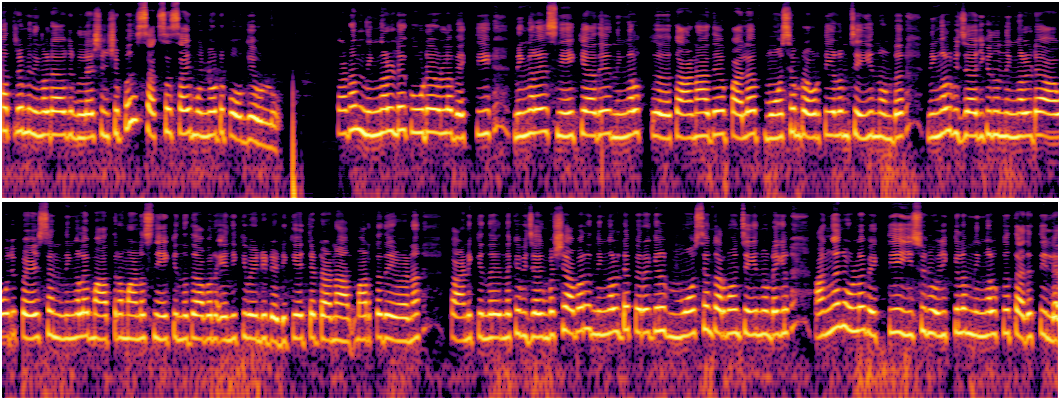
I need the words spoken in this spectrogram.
മാത്രമേ നിങ്ങളുടെ ആ ഒരു റിലേഷൻഷിപ്പ് സക്സസ് ആയി മുന്നോട്ട് പോവുകയുള്ളൂ. കാരണം നിങ്ങളുടെ കൂടെയുള്ള വ്യക്തി നിങ്ങളെ സ്നേഹിക്കാതെ നിങ്ങൾക്ക് കാണാതെ പല മോശം പ്രവൃത്തികളും ചെയ്യുന്നുണ്ട്. നിങ്ങൾ വിചാരിക്കുന്നു നിങ്ങളുടെ ആ ഒരു പേഴ്സൺ നിങ്ങളെ മാത്രമാണ് സ്നേഹിക്കുന്നത്. അവർ എനിക്ക് വേണ്ടി ഡെഡിക്കേറ്റഡ് ആണ് ആത്മാർത്ഥതയാണ് കാണിക്കുന്നത് എന്നൊക്കെ വിചാരിക്കും. പക്ഷേ അവർ നിങ്ങളുടെ പിറകിൽ മോശം കർമ്മം ചെയ്യുന്നുണ്ടെങ്കിൽ അങ്ങനെയുള്ള വ്യക്തിയെ ഈശ്വരൻ ഒരിക്കലും നിങ്ങൾക്ക് തരത്തില്ല.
